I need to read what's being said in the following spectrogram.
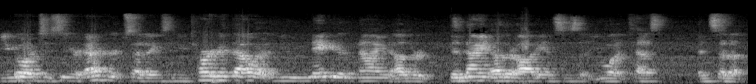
you go into see your ad group settings and you target that one and you negative nine other the nine other audiences that you want to test and set up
